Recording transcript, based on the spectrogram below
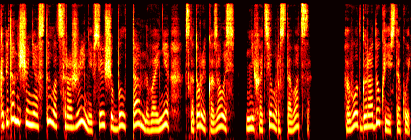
Капитан еще не остыл от сражений, все еще был там, на войне, с которой, казалось, не хотел расставаться. Вот городок есть такой,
